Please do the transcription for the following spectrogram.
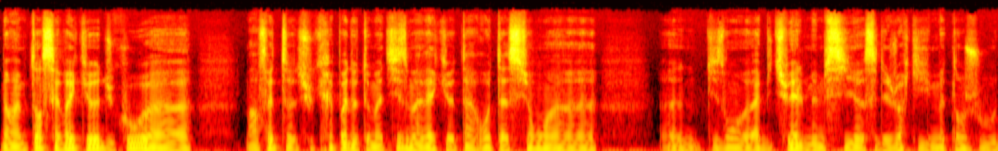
Mais en même temps c'est vrai que du coup euh, bah, en fait tu crées pas d'automatisme avec ta rotation euh, disons habituelle même si c'est des joueurs qui maintenant jouent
